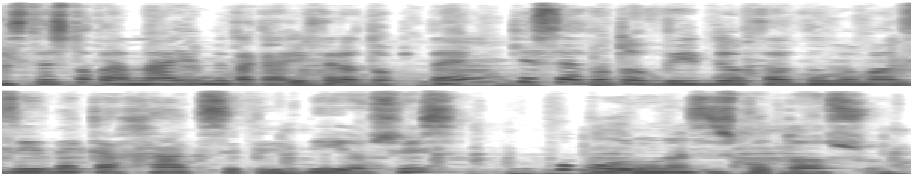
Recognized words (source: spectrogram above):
Είστε στο κανάλι με τα καλύτερα top 10 και σε αυτό το βίντεο θα δούμε μαζί 10 hacks επιβίωσης που μπορούν να σε σκοτώσουν.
